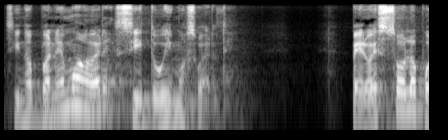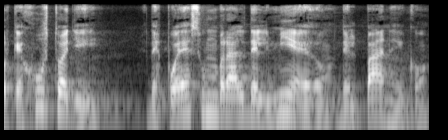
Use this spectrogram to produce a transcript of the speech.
si nos ponemos a ver, sí tuvimos suerte. Pero es solo porque justo allí, después de ese umbral del miedo, del pánico,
